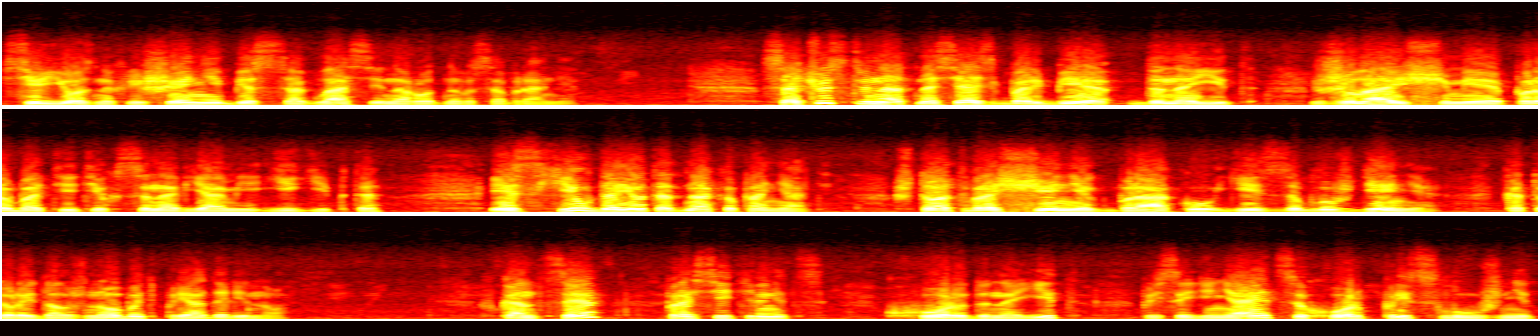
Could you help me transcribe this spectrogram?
серьезных решений без согласия Народного собрания. Сочувственно относясь к борьбе Данаид, желающими поработить их сыновьями Египта, Эсхил дает, однако, понять, что отвращение к браку есть заблуждение, которое должно быть преодолено. В конце просительниц к хору Данаид присоединяется хор прислужниц,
